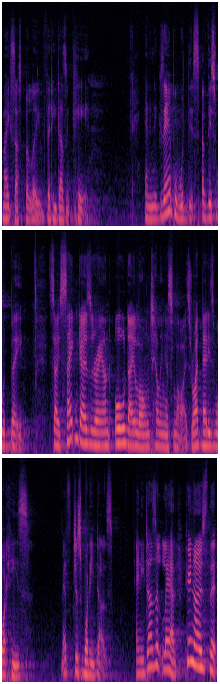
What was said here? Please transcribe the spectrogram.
makes us believe that He doesn't care. And an example this, of this would be so Satan goes around all day long telling us lies, right? That is what he's, that's just what he does. And he does it loud. Who knows that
